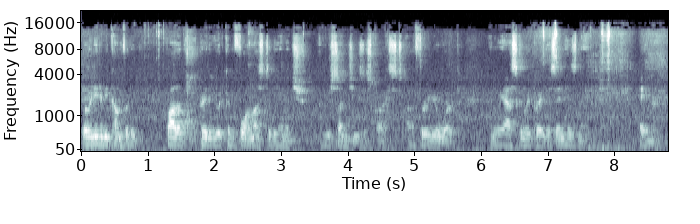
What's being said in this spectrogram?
where we need to be comforted. Father, pray that you would conform us to the image of your Son, Jesus Christ, uh, through your word. And we ask and we pray this in his name. Amen.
